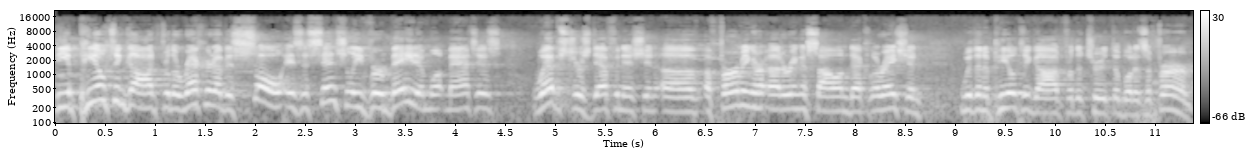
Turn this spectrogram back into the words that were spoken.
The appeal to God for the record of his soul is essentially verbatim what matches Webster's definition of affirming or uttering a solemn declaration with an appeal to God for the truth of what is affirmed.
